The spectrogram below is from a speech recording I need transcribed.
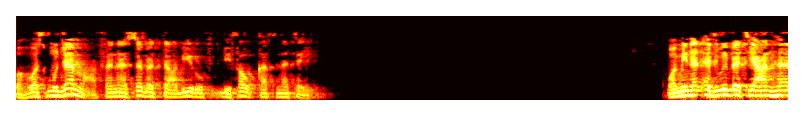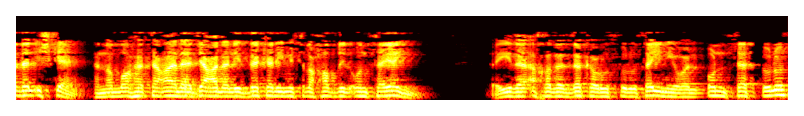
وهو اسم جمع. فناسب التعبير بفوق اثنتين. ومن الأجوبة عن هذا الإشكال أن الله تعالى جعل للذكر مثل حظ الأنثيين فإذا أخذ الذكر الثلثين والأنثى الثلث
